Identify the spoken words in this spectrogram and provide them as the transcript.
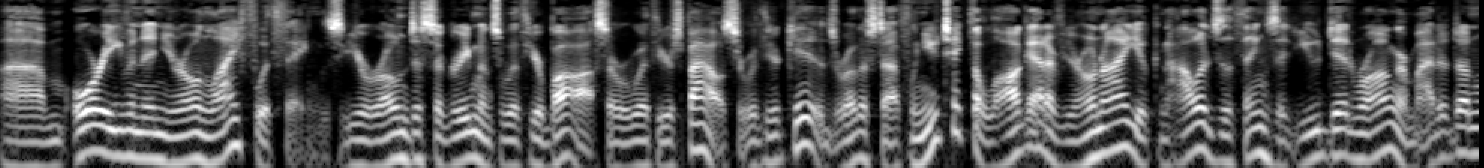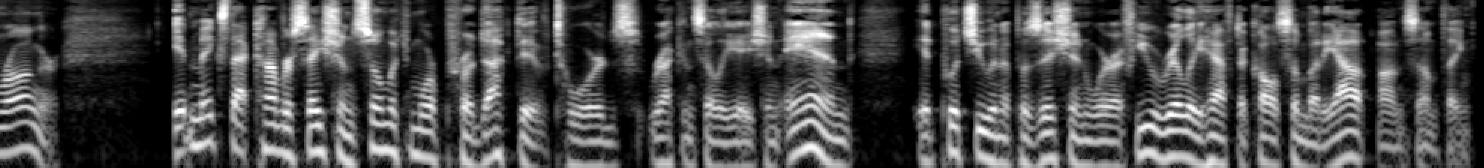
um, or even in your own life with things, your own disagreements with your boss or with your spouse or with your kids or other stuff, when you take the log out of your own eye, you acknowledge the things that you did wrong or might have done wrong, or it makes that conversation so much more productive towards reconciliation. And it puts you in a position where if you really have to call somebody out on something,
